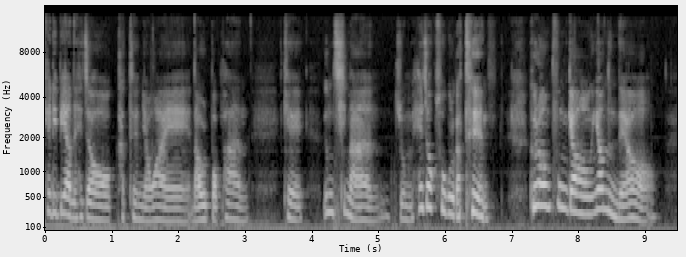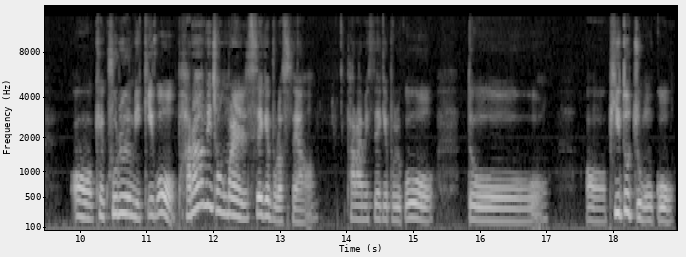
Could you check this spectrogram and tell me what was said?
캐리비안 해적 같은 영화에 나올 법한 이렇게 음침한 좀 해적 소굴 같은 그런 풍경이었는데요. 어, 이렇게 구름이 끼고 바람이 정말 세게 불었어요. 바람이 세게 불고 또 어, 비도 좀 오고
